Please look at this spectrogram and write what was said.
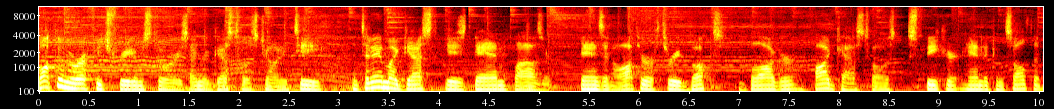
Welcome to Refuge Freedom Stories. I'm your guest host, Johnny T. And today my guest is Dan Clouser. Dan's an author of three books, blogger, podcast host, speaker, and a consultant.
